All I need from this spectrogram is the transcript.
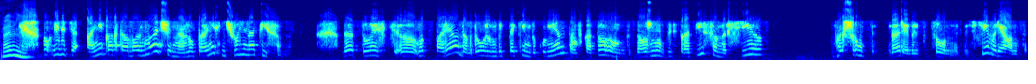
Правильно? Ну, видите, они как-то обозначены, но про них ничего не написано. Да, то есть э, вот порядок должен быть таким документом, в котором должно быть прописаны все маршруты да, реабилитационные, то есть все варианты.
